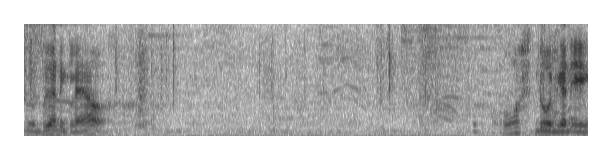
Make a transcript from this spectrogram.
โดนเพื่อนอีกแล้ว โอ้ยโดนกันเอง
